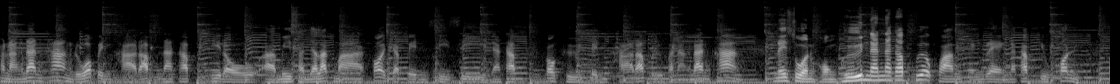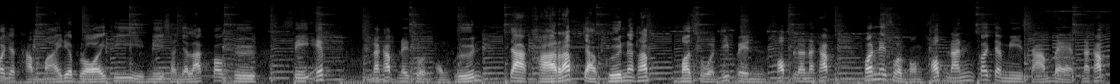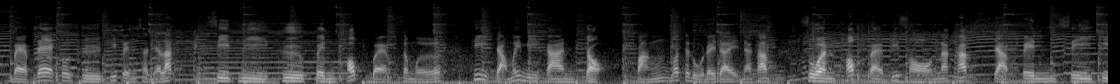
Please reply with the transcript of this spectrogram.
ผนังด้านข้างหรือว่าเป็นขารับนะครับ ที่เรามีสัญลักษณ์มาก็จะเป็น CC นะครับก็คือเป็นขารับหรือผนังด้านข้าง ในส่วนของพื้นนั้นนะครับเพื่อความแข็งแรงนะครับคิวคอนก็จะทำไม้เรียบร้อยที่มีสัญลักษณ์ก็คือ CF นะครับในส่วนของพื้นจากขารับจากพื้นนะครับมาส่วนที่เป็นท็อปแล้วนะครับ เพราะในส่วนของท็อปนั้นก็จะมี 3 แบบนะครับ แบบแรกก็คือที่เป็นสัญลักษณ์ CT คือเป็นท็อปแบบเสมอที่จะไม่มีการเจาะ ฝังวัสดุใดๆนะครับ ส่วนท็อปแบบที่2นะครับจะเป็น CG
